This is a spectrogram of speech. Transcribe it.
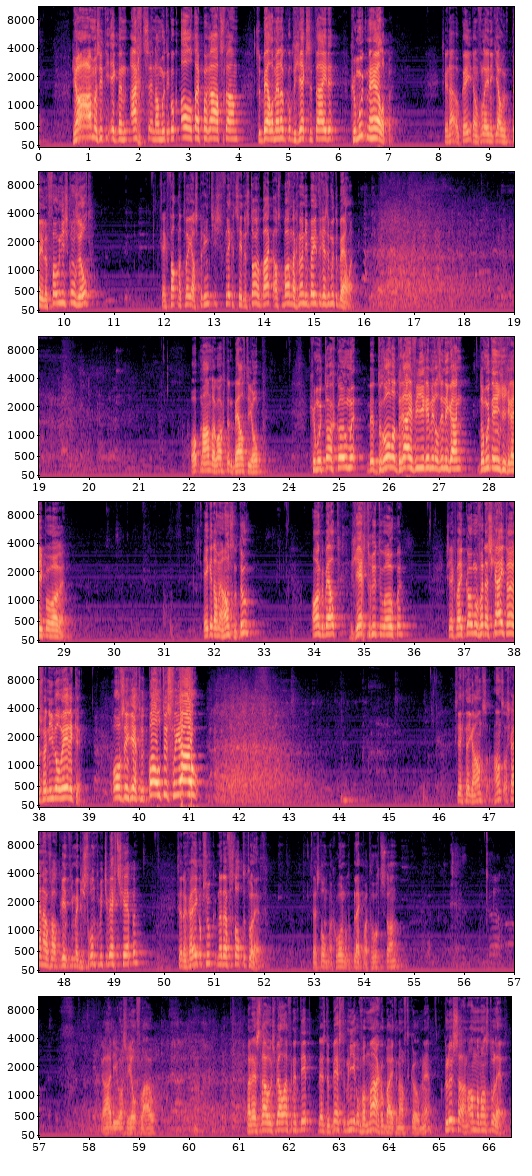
Ja, maar zit hij, ik ben arts en dan moet ik ook altijd paraat staan. Ze bellen mij ook op de gekste tijden. Je moet me helpen. Zeg, nou oké, dan verleen ik jou een telefonisch consult. Ik zeg, vat maar twee aspirintjes, flikkert ze in de stortbak. Als het maandag nog niet beter is, ze moeten bellen. Op maandagochtend belt hij op. Je moet toch komen, de drollen drijven hier inmiddels in de gang. Er moet ingegrepen worden. Ik heb dan met Hans naartoe. Aangebeld, Gertrude toe open. Zeg, wij komen voor dat scheidhuis waar niet wil werken. Of zijn Paul, het is voor jou. Ik zeg tegen Hans, Hans, als jij nou vast begint hier met die stront een beetje weg te scheppen. Zeg, dan ga ik op zoek naar dat verstopte toilet. Daar stond maar gewoon op de plek waar het hoort te staan. Ja, die was heel flauw. Maar dat is trouwens wel even een tip. Dat is de beste manier om van nagelbijten af te komen. Hè? Klussen aan andermans toilet.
